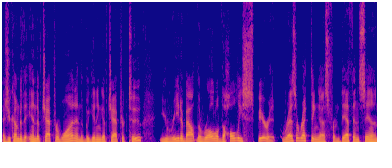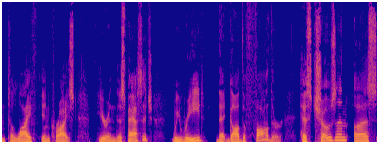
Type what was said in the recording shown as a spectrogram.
As you come to the end of chapter 1 and the beginning of chapter 2, you read about the role of the Holy Spirit resurrecting us from death and sin to life in Christ. Here in this passage, we read that God the Father has chosen us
